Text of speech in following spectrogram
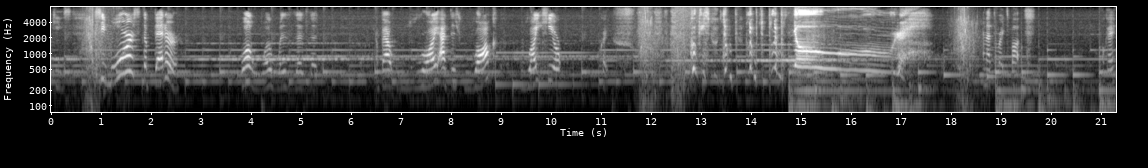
Cookies. See, more's the better. Whoa, whoa, this? About right at this rock, right here. Okay. Cookies! No! I'm at the right spot. Okay.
